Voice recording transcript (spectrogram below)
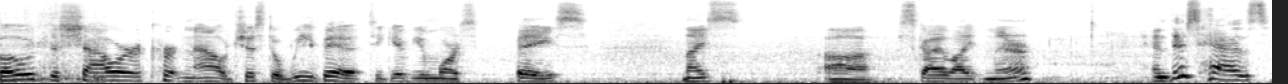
bowed the shower curtain out just a wee bit to give you more space nice uh, skylight in there. And this has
